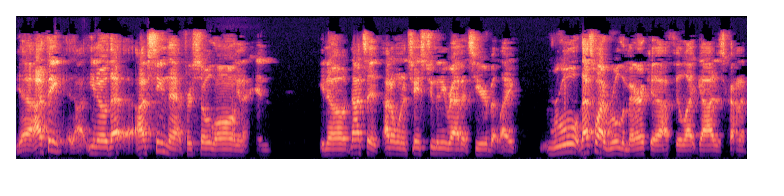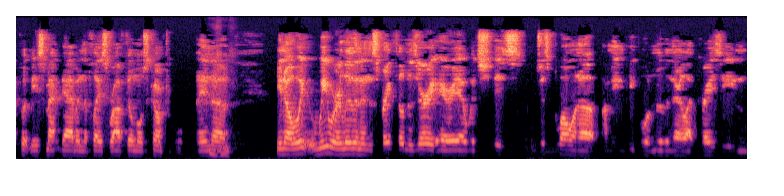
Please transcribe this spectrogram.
Yeah, I think uh, you know that I've seen that for so long, and and you know, not to I don't want to chase too many rabbits here, but like rule. That's why rule America. I feel like God has kind of put me smack dab in the place where I feel most comfortable, and mm-hmm. um, you know, we we were living in the Springfield, Missouri area, which is just blowing up. I mean, people are moving there like crazy. And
